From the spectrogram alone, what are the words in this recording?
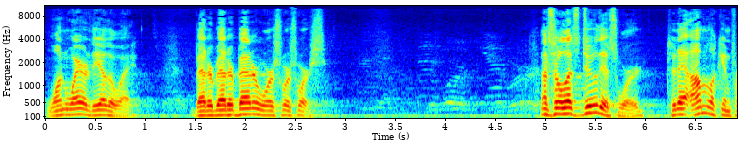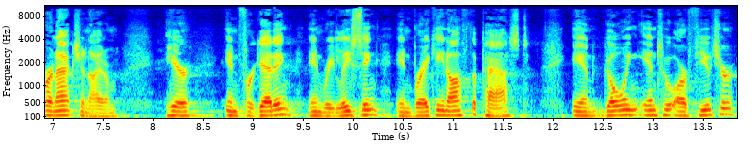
one way or the other way. Better, better, better, worse, worse, worse. And so let's do this word. Today I'm looking for an action item here in forgetting, in releasing, in breaking off the past, in going into our future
